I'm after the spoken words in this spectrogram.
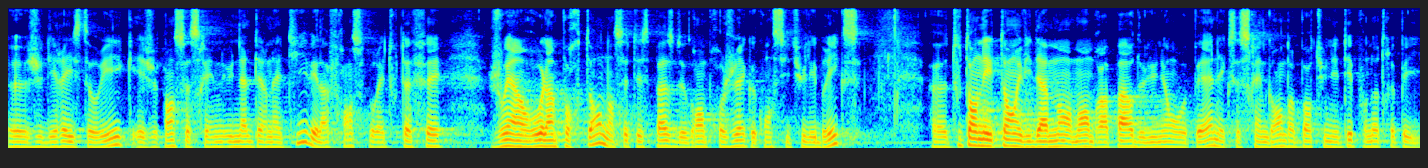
euh, je dirais, historique, et je pense que ce serait une, alternative, et la France pourrait tout à fait jouer un rôle important dans cet espace de grands projets que constituent les BRICS, euh, tout en étant évidemment membre à part de l'Union européenne, et que ce serait une grande opportunité pour notre pays.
